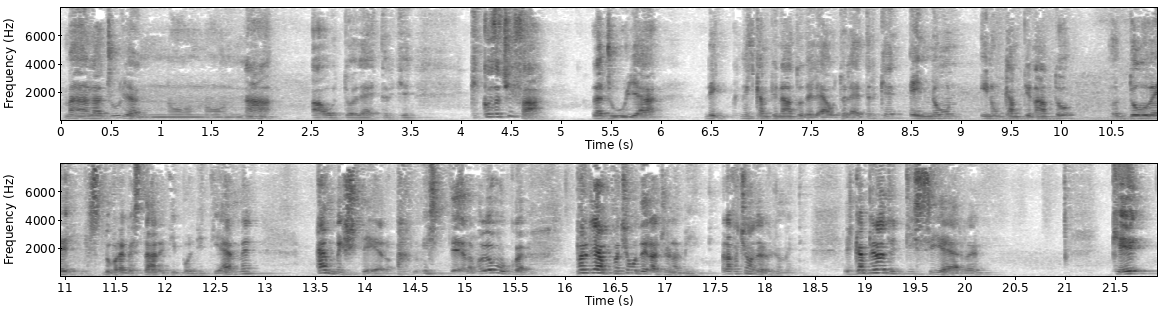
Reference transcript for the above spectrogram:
ma la Giulia non, non ha auto elettriche. Che cosa ci fa la Giulia nel, nel campionato delle auto elettriche e non in un campionato dove dovrebbe stare tipo il DTM? È un mistero, un mistero, ma comunque parliamo, facciamo dei ragionamenti. Allora facciamo dei ragionamenti. Il campionato di TCR che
